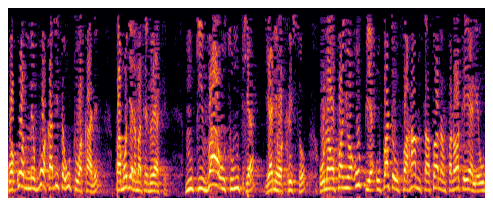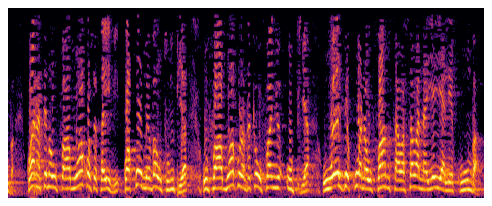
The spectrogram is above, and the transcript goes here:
kwa kuwa mmevua kabisa utu wa kale pamoja na matendo yake mkivaa utu mpya yaani wa kristo unaofanywa upya upate ufahamu sawasawa na mfano wake yeye aliyeumba. Kwa hiyo anasema ufahamu wako sasa hivi kwa kuwa umevaa utu mpya ufahamu wako unatakiwa ufanywe upya uweze kuwa na ufahamu sawasawa na yeye aliyekuumba.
